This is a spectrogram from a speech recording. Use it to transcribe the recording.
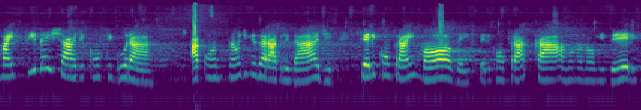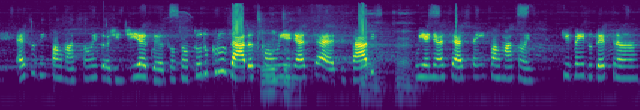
Mas se deixar de configurar a condição de miserabilidade, se ele comprar imóveis, se ele comprar carro no nome dele, essas informações hoje em dia, Gleuton, são tudo cruzadas com o Tudo. INSS, sabe? É, é. O INSS tem informações que vêm do Detran,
